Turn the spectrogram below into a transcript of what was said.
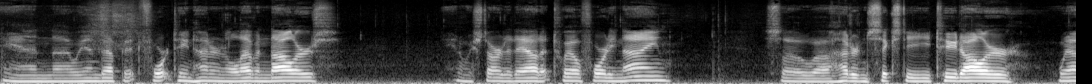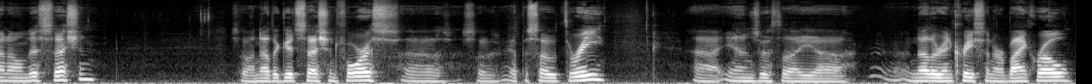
And uh, we end up at $1,411. And we started out at 1249 so $162 uh, win on this session. So another good session for us. Uh, so episode three uh, ends with a uh, another increase in our bankroll.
